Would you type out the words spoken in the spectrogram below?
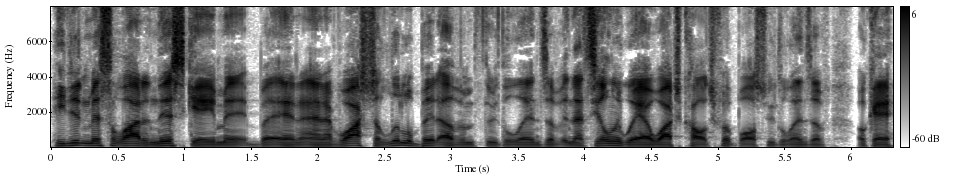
he didn't miss a lot in this game. eh, But and, and I've watched a little bit of him through the lens of, and that's the only way I watch college football is through the lens of, okay,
